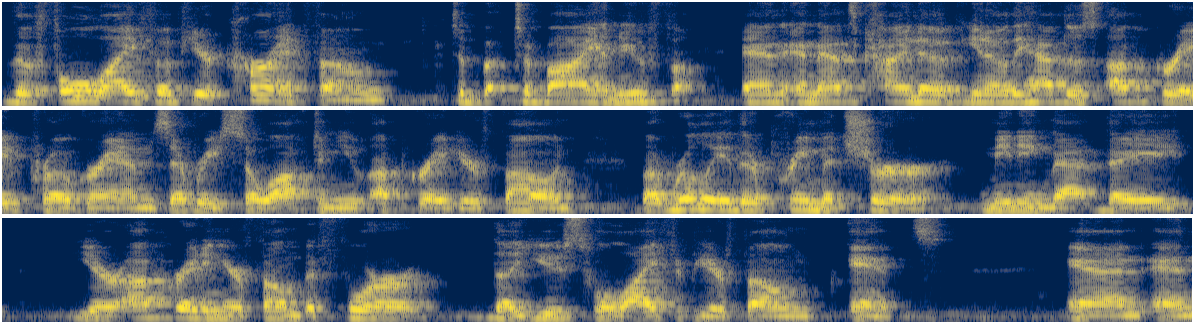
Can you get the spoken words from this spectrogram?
the full life of your current phone to, to buy a new phone? And and that's kind of you know they have those upgrade programs every so often you upgrade your phone but really they're premature meaning that they you're upgrading your phone before the useful life of your phone ends. and and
